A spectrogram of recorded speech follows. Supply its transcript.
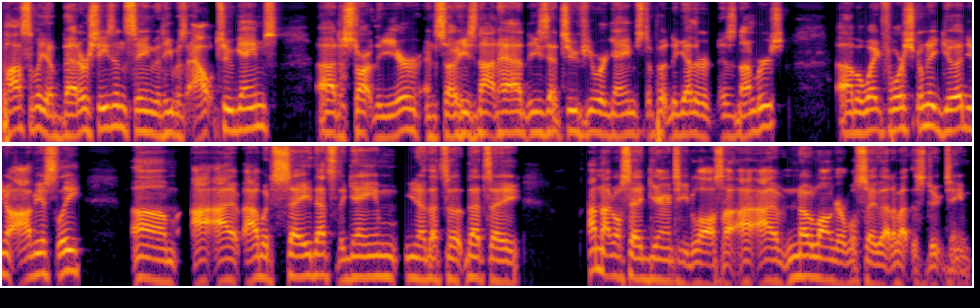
possibly a better season, seeing that he was out two games uh, to start the year, and so he's not had he's had two fewer games to put together his numbers. Uh, but Wake Forest is going to be good, you know. Obviously, um, I, I I would say that's the game. You know, that's a that's a I'm not going to say a guaranteed loss. I, I, I no longer will say that about this Duke team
